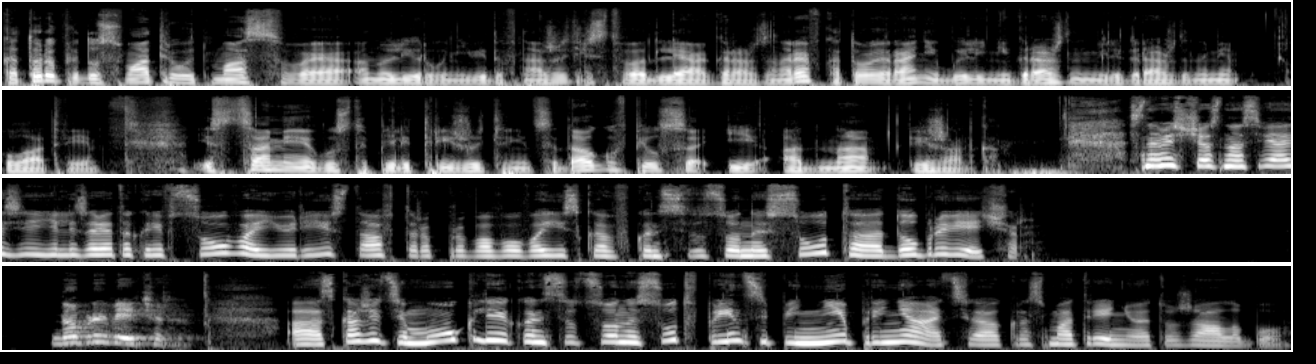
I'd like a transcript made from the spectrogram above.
которые предусматривают массовое аннулирование видов на жительство для граждан РФ, которые ранее были не гражданами или гражданами Латвии. Истцами выступили три жительницы Даугавпилса и одна рижанка. С нами сейчас на связи Елизавета Кривцова, юрист, автор правового иска в Конституционный суд. Добрый вечер. Добрый вечер. А, скажите, мог ли Конституционный суд, в принципе, не принять а, к рассмотрению эту жалобу?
